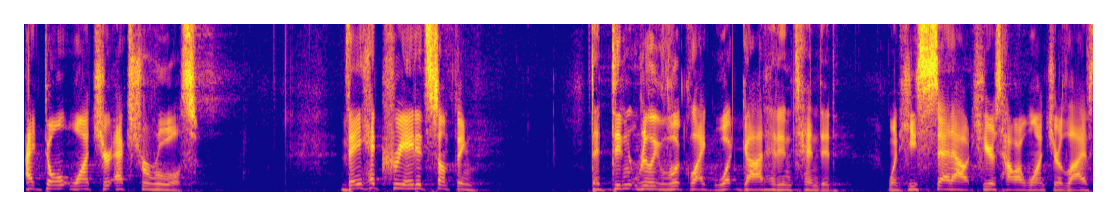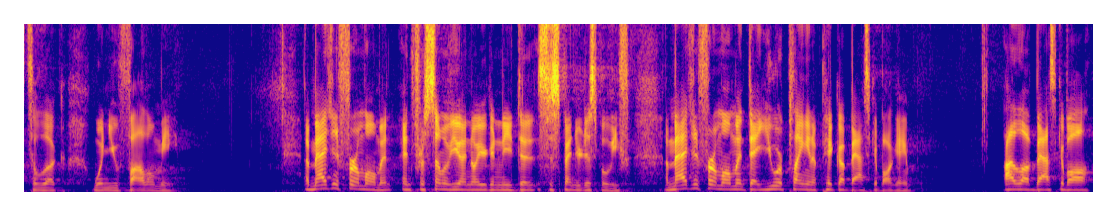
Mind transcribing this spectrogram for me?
I don't want your extra rules. They had created something that didn't really look like what God had intended when He set out, here's how I want your lives to look when you follow me. Imagine for a moment, and for some of you, I know you're going to need to suspend your disbelief. Imagine for a moment that you were playing in a pickup basketball game. I love basketball.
